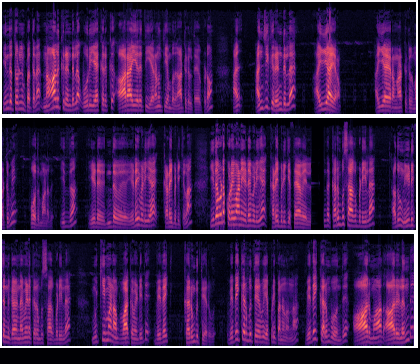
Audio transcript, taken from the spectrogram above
இந்த தொழில்நுட்பத்தில் நாலுக்கு ரெண்டில் ஒரு ஏக்கருக்கு ஆறாயிரத்தி இரநூத்தி ஐம்பது நாட்டுகள் தேவைப்படும். அ- அஞ்சுக்கு ரெண்டில் ஐயாயிரம். ஐயாயிரம் நாட்டுகள் மட்டுமே போதுமானது. இதுதான் இடை இந்த இடைவெளியை கடைபிடிக்கலாம். இதை விட குறைவான இடைவெளியை கடைபிடிக்க தேவையில்லை. இந்த கரும்பு சாகுபடியில் அதுவும் நீடித்த நவீன கரும்பு சாகுபடியில் முக்கியமாக நம்ம பார்க்க வேண்டியது விதை கரும்பு தேர்வு. விதை கரும்பு தேர்வு எப்படி பண்ணணும்னா விதை கரும்பு வந்து ஆறு மாத ஆறுலேருந்து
